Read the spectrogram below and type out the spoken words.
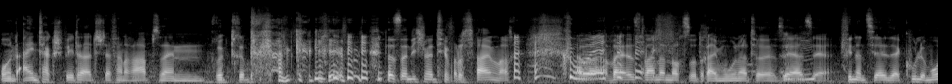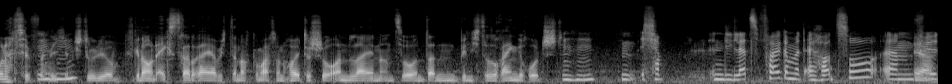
Und einen Tag später hat Stefan Raab seinen Rücktritt bekannt gegeben, dass er nicht mehr TV Total macht. Cool. Aber, aber es waren dann noch so drei Monate, sehr, sehr finanziell sehr coole Monate für mich im Studium. Genau, und extra drei habe ich dann noch gemacht und heute Show online und so. Und dann bin ich da so reingerutscht. Ich habe in die letzte Folge mit El Hotzo ähm, Ja. für,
